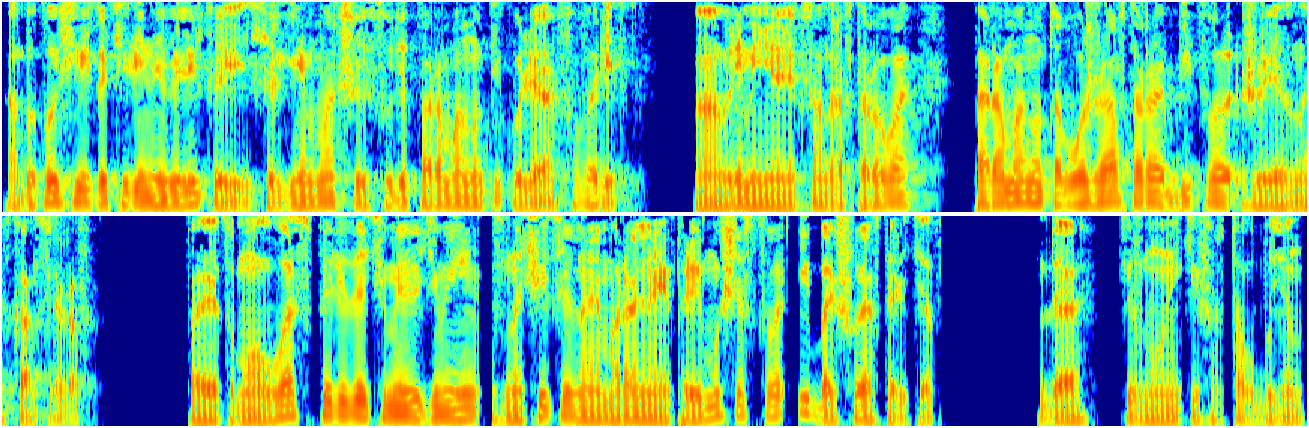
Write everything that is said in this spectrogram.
Об эпохе Екатерины Великой Сергей-младший судит по роману Пикуля «Фаворит», а о времени Александра II по роману того же автора «Битва железных канцлеров». Поэтому у вас перед этими людьми значительное моральное преимущество и большой авторитет. Да, кивнул Никифор Толбузин,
